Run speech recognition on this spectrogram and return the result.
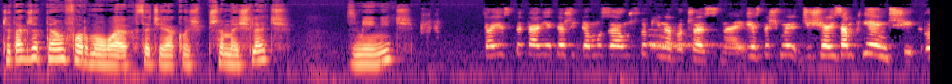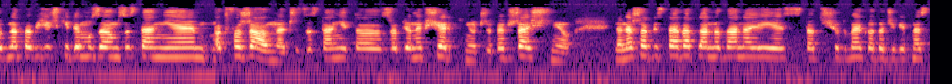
Czy także tę formułę chcecie jakoś przemyśleć, zmienić? To jest pytanie też i do Muzeum Sztuki Nowoczesnej. Jesteśmy dzisiaj zamknięci. Trudno powiedzieć, kiedy muzeum zostanie otworzone, czy zostanie to zrobione w sierpniu, czy we wrześniu. No, nasza wystawa planowana jest od 7 do 19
